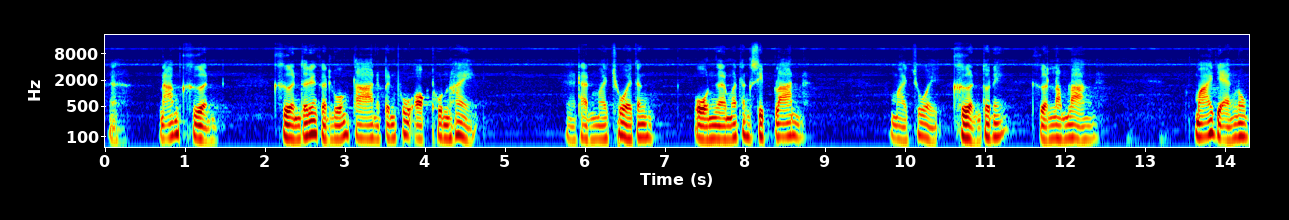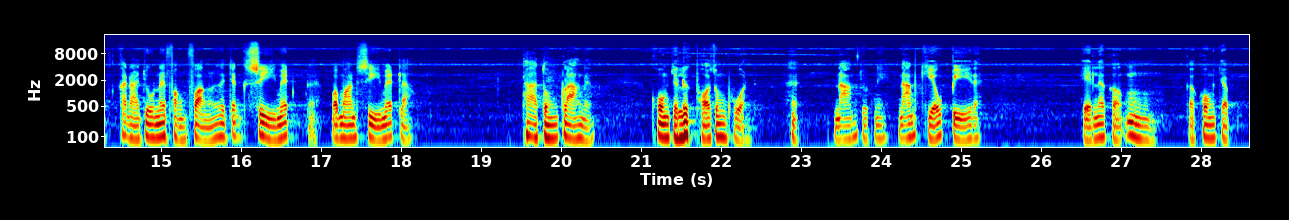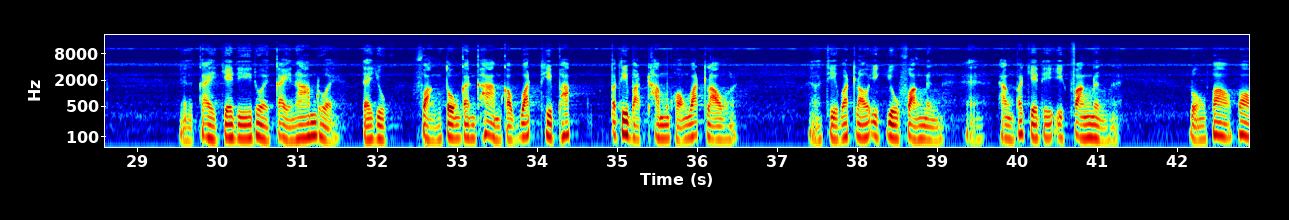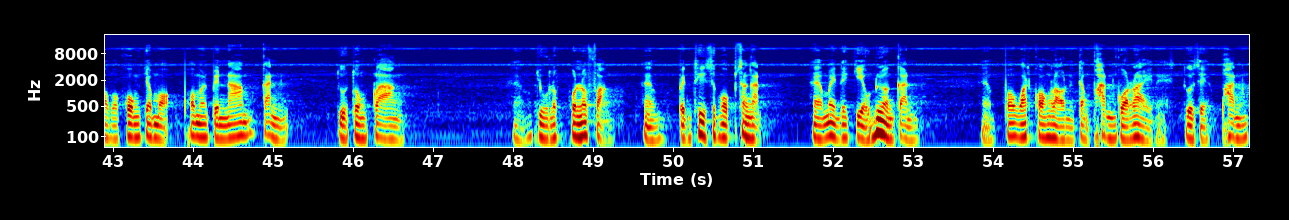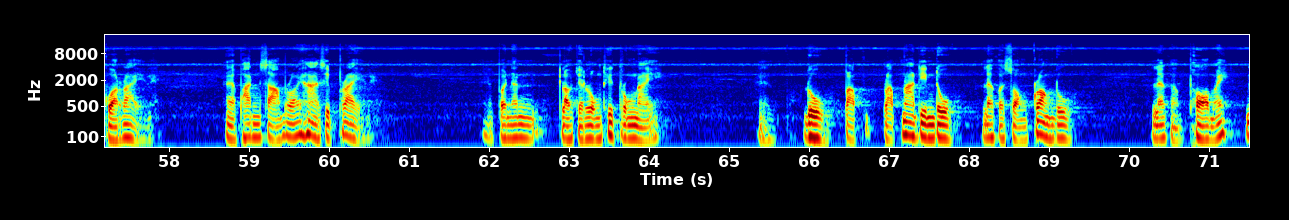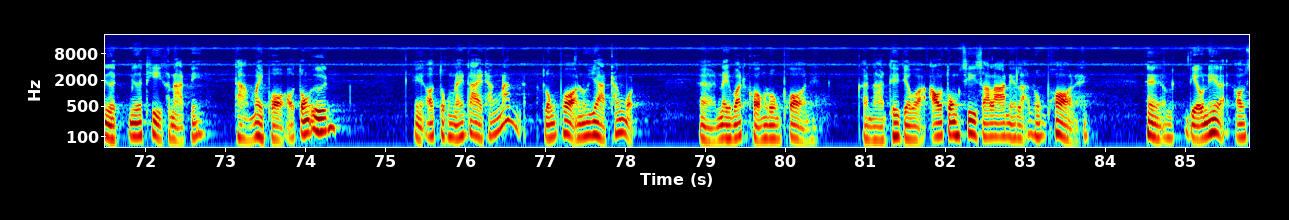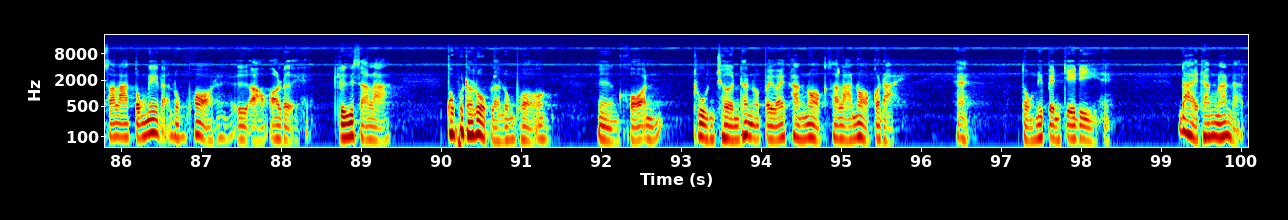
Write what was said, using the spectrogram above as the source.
ำน้ำเขื่อนเขื่อนตัวนี้เกิดหลวงตาเนี่ยเป็นผู้ออกทุนให้ ท่านมาช่วยตั้งโอนเงินมาทั้งสิบล้าน มาช่วยเขื่อนตัวนี้ เขื่อนลำลางไม้แยงลงขนาดอยู่ในฝั่งฝั่งก็จะสี่เมตร ประมาณสี่เมตรแล้ว ถ้าตรงกลางเนี่ยคงจะลึกพอสมควรน้ำจุดนี้ น้ำเขียวปีเลยเห็นแล้วก็ อืมก็คงจะใกล้เจดีย์ด้วยใกล้น้ำด้วย แต่อยู่ฝั่งตรงกันข้ามกับวัดที่พัก ปฏิบัติธรรมของวัดเราที่วัดเราอีกอยู่ฝั่งหนึ่งทางพระเจดีย์อีกฝั่งหนึ่ง หลวงพ่อพ่อบอกคงจะเหมาะ เพราะมันเป็นน้ำกั้นอยู่ตรงกลาง อยู่ละพลละฝั่งเป็นที่สงบสงัดไม่ได้เกี่ยวเนื่องกัน เพราะวัดของเราเนี่ยตั้งพันกว่าไร่เนี่ยดูสิพันกว่าไร่เนี่ยพันสามร้อยห้าสิบไร่ เพราะนั้นเราจะลงที่ตรงไหน ดูปรับปรับหน้าดินดู แล้วก็ส่องกล้องดู แล้วก็พอไหมเนื้อเนื้อที่ขนาดนี้ ถ้าไม่พอเอาตรงอื่น เอาตรงไหนได้ทั้งนั้นหลวงพ่ออนุญาตทั้งหมดในวัดของหลวงพ่อเนี่ยขนาดที่จะว่าเอาตรงที่ศาลาเนี่ยแหละหลวงพ่อเนี่ยเดี๋ยวนี้แหละเอาศาลาตรงนี้แหละหลวงพ่อเออเอาเอาเลยหรือศาลาพระพุทธรูปแหละหลวงพ่อขอ ทูลเชิญท่านเอาไปไว้ข้างนอกศาลานอกก็ได้ฮตรงนี้เป็นเจดีย์ได้ทั้งนั้นแหละ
